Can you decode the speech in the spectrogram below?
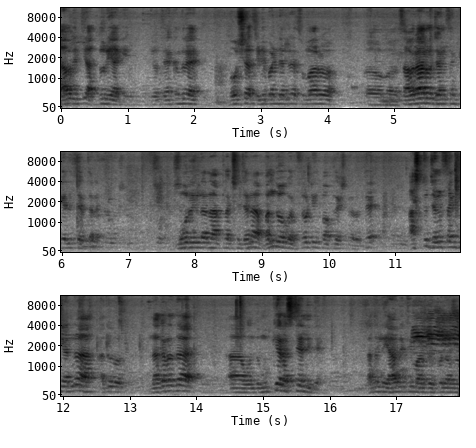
ಯಾವ ರೀತಿ ಅದ್ದೂರಿಯಾಗಿ ಇವತ್ತು ಯಾಕಂದ್ರೆ ಬಹುಶಃ ಸಿಡಿಬಂಡಿ ಅಂದ್ರೆ ಸುಮಾರು ಸಾವಿರಾರು ಜನಸಂಖ್ಯೆಯಲ್ಲಿ ಸೇರ್ತಾರೆ. ಮೂರಿಂದ ನಾಲ್ಕು ಲಕ್ಷ ಜನ ಬಂದು ಹೋಗೋರು ಫ್ಲೋಟಿಂಗ್ ಪಾಪ್ಯುಲೇಷನ್ ಇರುತ್ತೆ. ಅಷ್ಟು ಜನಸಂಖ್ಯೆಯನ್ನ ಅದು ನಗರದ ಒಂದು ಮುಖ್ಯ ರಸ್ತೆಯಲ್ಲಿದೆ. ಅದನ್ನು ಯಾವ ರೀತಿ ಮಾಡಬೇಕು, ನಾವು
